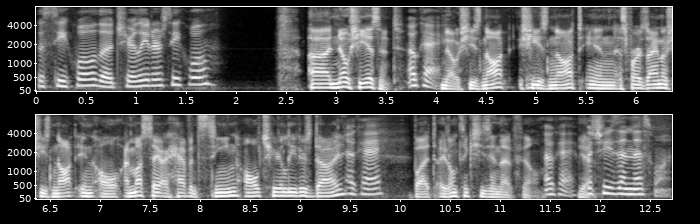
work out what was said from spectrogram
the sequel, the cheerleader sequel? Uh, no, she isn't. Okay. No, she's not. She is not in. As far as I know, she's not in all. I must say, I haven't seen all cheerleaders die, Okay. but I don't think she's in that film. Okay. Yeah. But she's in this one.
